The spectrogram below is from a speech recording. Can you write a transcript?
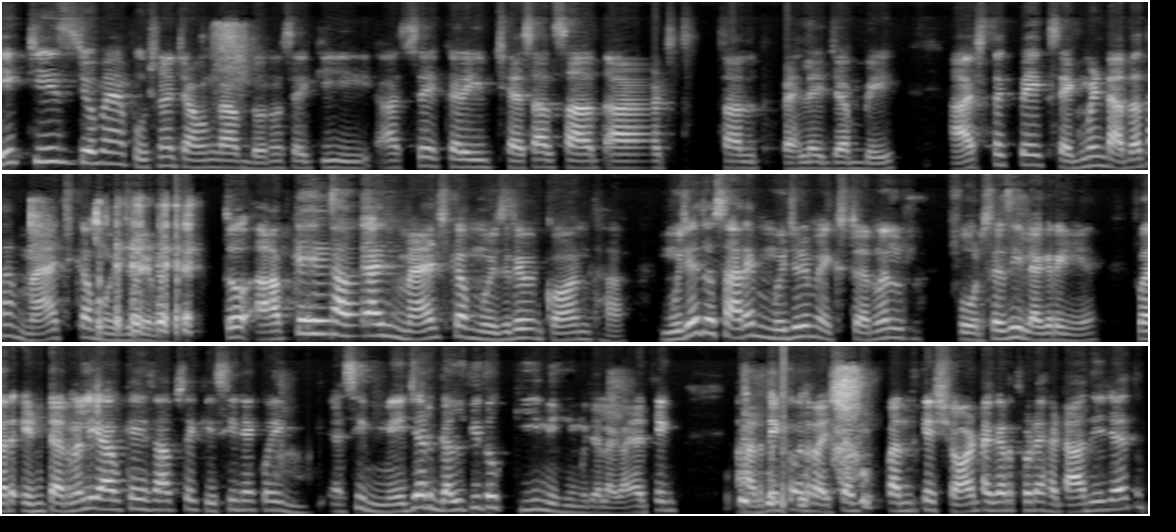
एक चीज़ जो मैं पूछना चाहूँगा आप दोनों से कि आज से करीब छह सात सात आठ साल पहले जब भी आज तक पे एक सेगमेंट आता था मैच का मुजरिम। तो आपके हिसाब से आज मैच का मुजरिम कौन था? मुझे तो सारे मुजरिम एक्सटर्नल फोर्सेस ही लग रही हैं पर इंटरनली आपके हिसाब से किसी ने कोई ऐसी मेजर गलती तो की नहीं मुझे लगा। आई थिंक हार्दिक और ऋषभ पंत के शॉट अगर थोड़े हटा दिए जाए तो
